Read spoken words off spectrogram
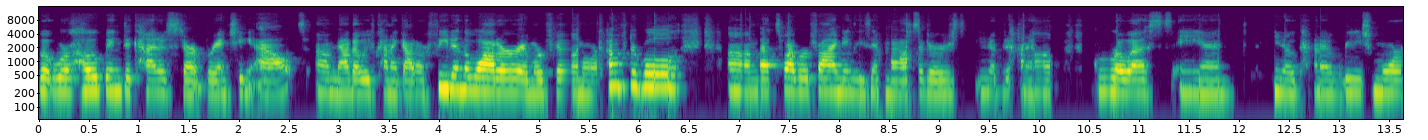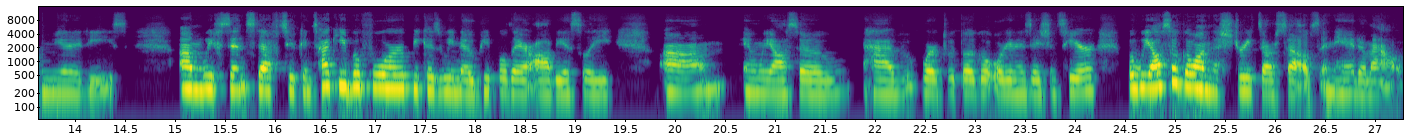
but we're hoping to kind of start branching out um, now that we've kind of got our feet in the water and we're feeling more comfortable. Um, that's why we're finding these ambassadors, you know, to kind of help grow us and you know, kind of reach more communities. Um, we've sent stuff to Kentucky before because we know people there, obviously. Um, and we also have worked with local organizations here, but we also go on the streets ourselves and hand them out.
